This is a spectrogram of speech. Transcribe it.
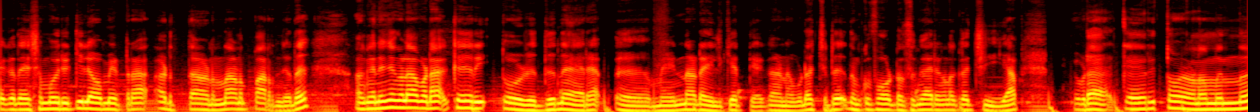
ഏകദേശം ഒരു കിലോമീറ്റർ അടുത്താണെന്നാണ് പറഞ്ഞത്. അങ്ങനെ ഞങ്ങൾ അവിടെ കയറി തൊഴുത് നേരെ മെയിൻ നടയിലേക്ക് എത്തിയേക്കാണ്. ഇവിടെ വെച്ചിട്ട് നമുക്ക് ഫോട്ടോസും കാര്യങ്ങളൊക്കെ ചെയ്യാം. ഇവിടെ കയറി തൊഴണമെന്ന്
